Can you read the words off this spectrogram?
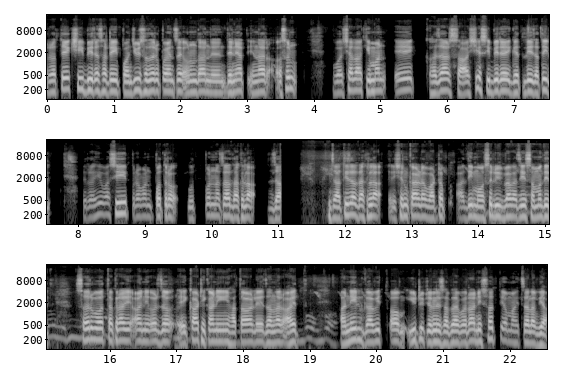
प्रत्येक शिबिरासाठी पंचवीस हजार रुपयांचे अनुदान दे देण्यात येणार असून वर्षाला किमान एक हजार सहाशे शिबिरे घेतली जातील. रहिवासी प्रमाणपत्र उत्पन्नाचा दाखला जा जातीचा दाखला रेशन कार्ड वाटप आदी महसूल विभागाशी संबंधित सर्व तक्रारी आणि अर्ज एका ठिकाणी हाताळले जाणार आहेत. Anil Gavit YouTube channel subscribe करा आणि सत्य माहितीचा लाभ घ्या.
